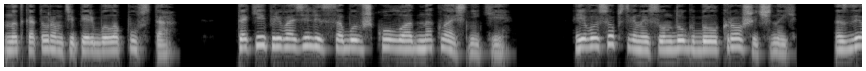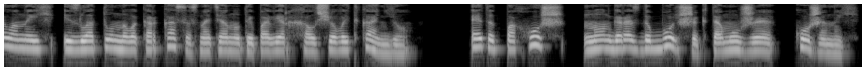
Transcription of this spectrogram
над которым теперь было пусто. Такие привозили с собой в школу одноклассники. Его собственный сундук был крошечный, сделанный из латунного каркаса с натянутой поверх холщовой тканью. Этот похож, но он гораздо больше, к тому же кожаный.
